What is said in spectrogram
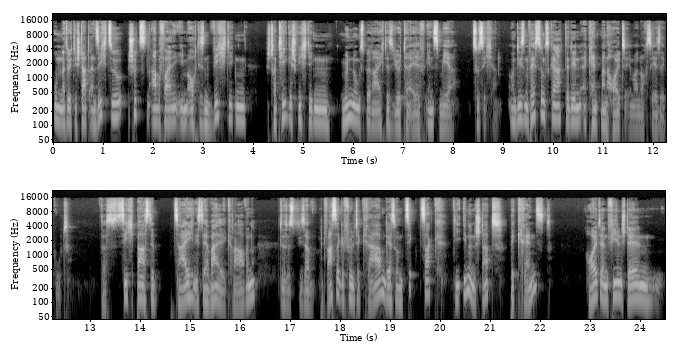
um natürlich die Stadt an sich zu schützen, aber vor allen Dingen eben auch diesen wichtigen, strategisch wichtigen Mündungsbereich des Göta-Elf ins Meer zu sichern. Und diesen Festungscharakter, den erkennt man heute immer noch sehr, sehr gut. Das sichtbarste Zeichen ist der Wallgraben. Das ist dieser mit Wasser gefüllte Graben, der so im Zickzack die Innenstadt begrenzt heute in vielen Stellen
